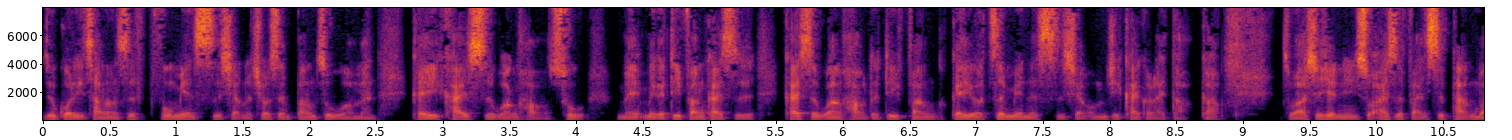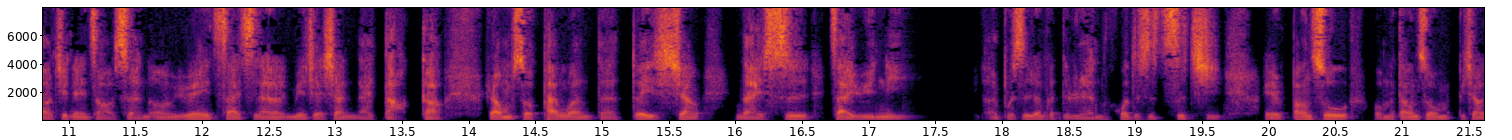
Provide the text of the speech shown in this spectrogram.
如果你常常是负面思想的，求神帮助我们，可以开始往好处，每每个地方开始开始往好的地方，可以有正面的思想。我们就开口来祷告，主啊，谢谢你说爱是凡事盼望。今天早晨，我们愿意再次来到你面前，向你来祷告，让我们所盼望的对象乃是在于你。而不是任何的人或者是自己，也帮助我们当中比较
